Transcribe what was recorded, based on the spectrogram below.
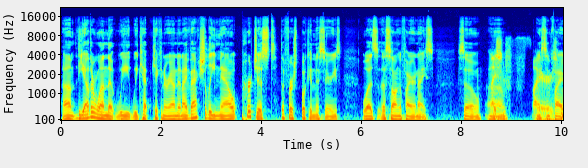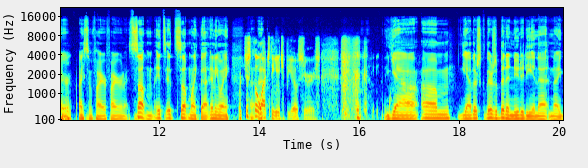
Um, the other one that we we kept kicking around, and I've actually now purchased the first book in this series was A Song of Fire and Ice. So um, Ice and fire. Ice and Fire, Ice and Fire, Fire and Ice, something. It's it's something like that. Anyway, Or just go Uh, watch the HBO series. Yeah, um, yeah. There's there's a bit of nudity in that, and I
